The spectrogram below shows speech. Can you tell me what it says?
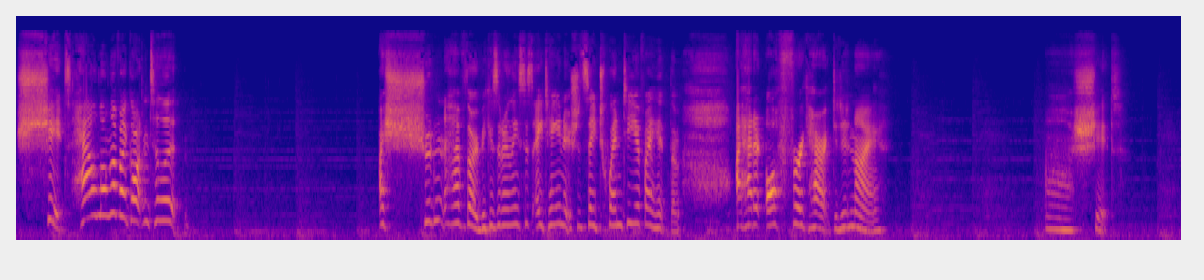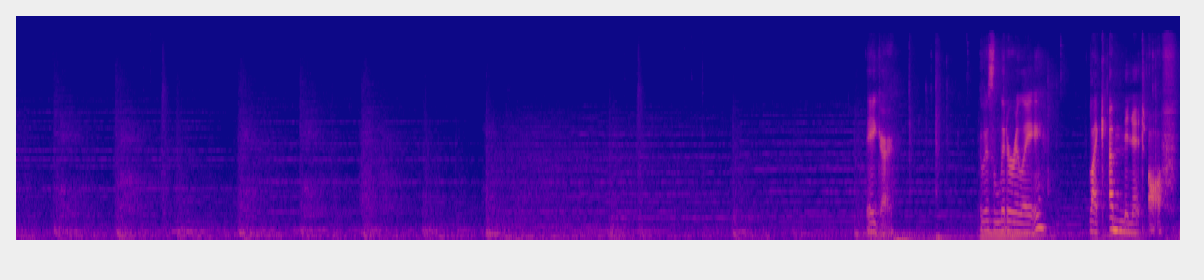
Shit, how long have I got until it... I shouldn't have though, because it only says 18. It should say 20 if I hit them. I had it off for a character, didn't I? Oh, shit. There you go. It was literally like a minute off.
